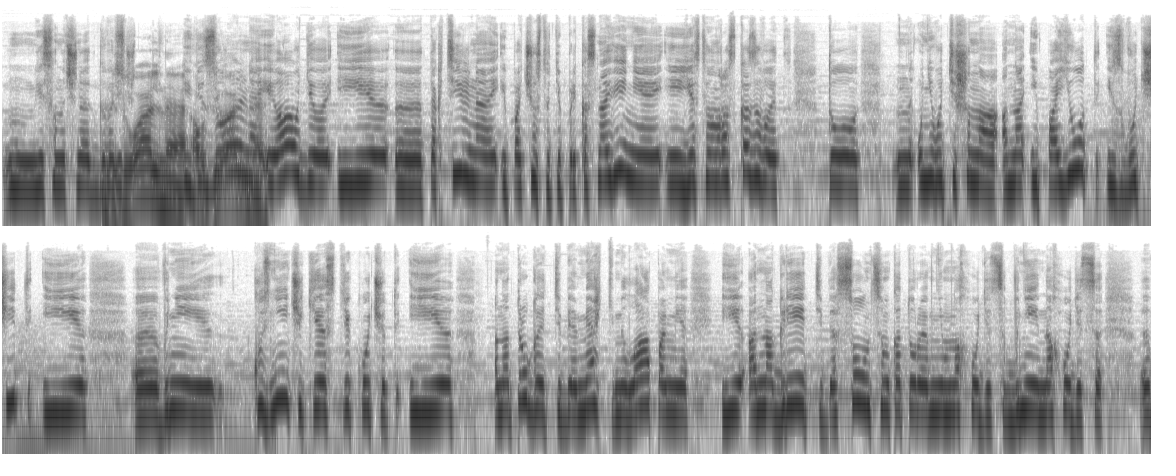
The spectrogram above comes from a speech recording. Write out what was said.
если он начинает говорить... Визуальное, и визуальное, и аудио, и э, тактильное, и почувствуйте прикосновение. И если он рассказывает, то у него тишина, она и поет, и звучит, и э, в ней кузнечики стрекочут, и она трогает тебя мягкими лапами, и она греет тебя солнцем, которое в нем находится, в ней находится. Э,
